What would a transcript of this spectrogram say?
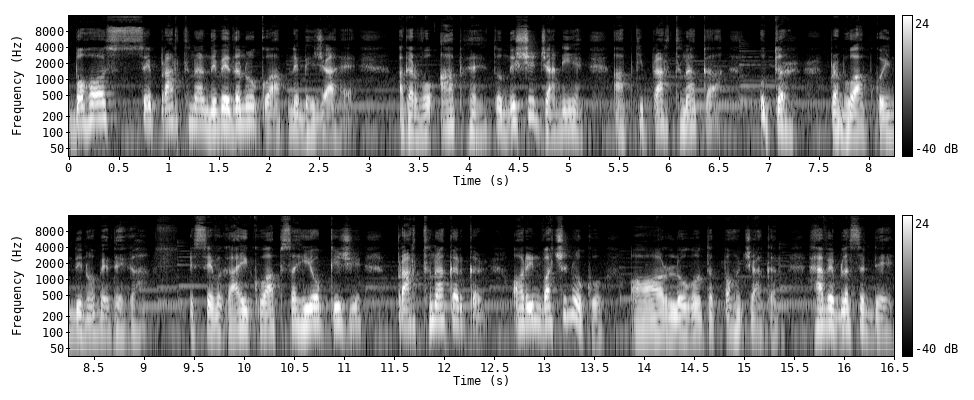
बहुत से प्रार्थना, निवेदनों को आपने भेजा है। अगर वो आप हैं तो निश्चित जानिए, आपकी प्रार्थना का उत्तर प्रभु आपको इन दिनों में देगा। इस सेवकाई को आप सहयोग कीजिए, प्रार्थना कर कर और इन वचनों को और लोगों तक पहुंचाकर। Have a blessed day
